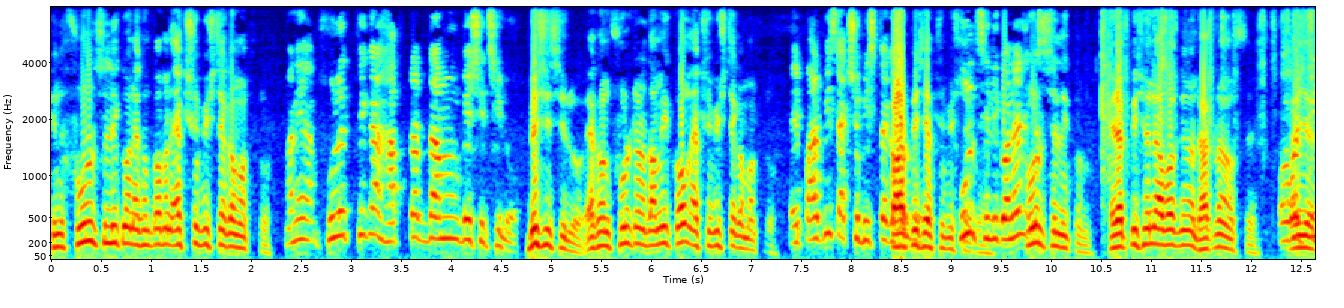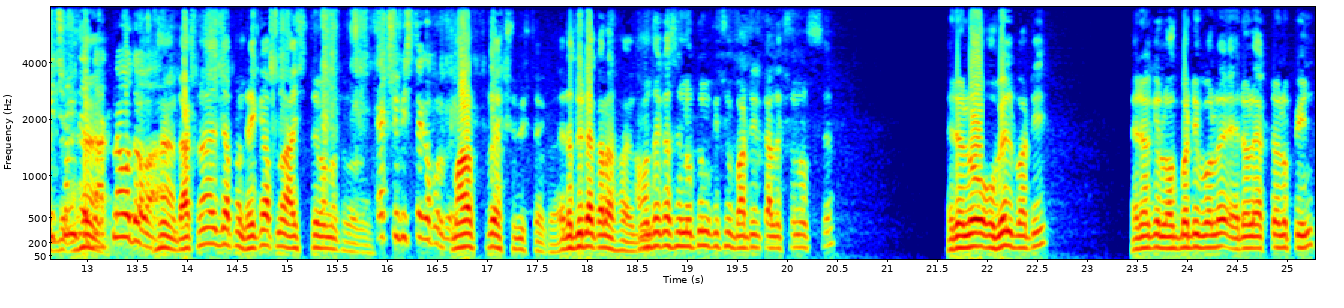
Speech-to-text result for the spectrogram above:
কিন্তু ফুল সিলিকন এখন পাবেন একশো বিশ টাকা মাত্র। মানে ফুলের থেকে হাফটার দাম বেশি ছিল। বেশি ছিল। এখন ফুলটার দামই কম একশো বিশ টাকা মাত্র। এই পার পিস একশো বিশ টাকা পার পিস একশো বিশ ফুল টাকা। সিলিকনের ফুল সিলিকন এটা পিছনে আবার কিন্তু ঢাকনা আছে। হ্যাঁ। ঢাকনাও দেওয়া। হ্যাঁ ঢাকনা যে আপনি ঢেকে আপনার আইস ট্রে বানাতে পারবেন। একশো বিশ টাকা পড়বে। মাত্র একশো বিশ টাকা। এটা দুইটা কালার হয়। আমাদের কাছে নতুন কিছু বাটির কালেকশন আসছে এটা হলো ওভেল বাটি। এটাকে লক বাটি বলে। এটা হলো একটা হলো প্রিন্ট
